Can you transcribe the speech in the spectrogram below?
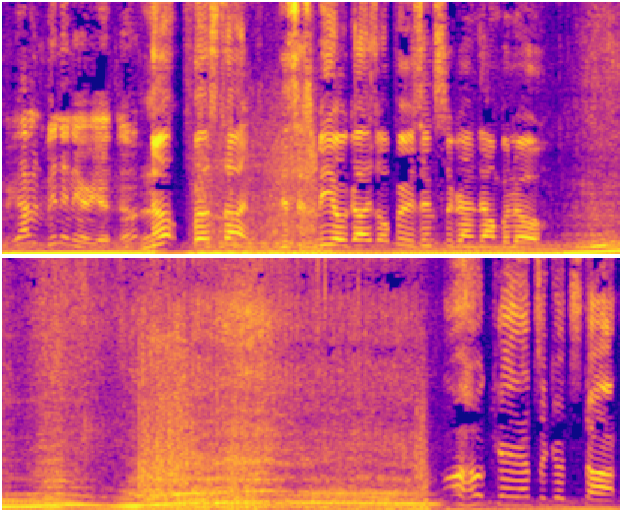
We haven't been in here yet, no? No, first time. This is Mio, guys. I'll put his Instagram down below. Oh, okay, that's a good start.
